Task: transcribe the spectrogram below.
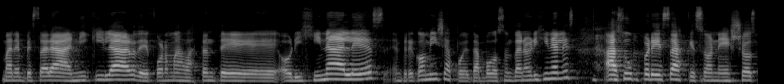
van a empezar a aniquilar de formas bastante originales, entre comillas, porque tampoco son tan originales, a sus presas que son ellos.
